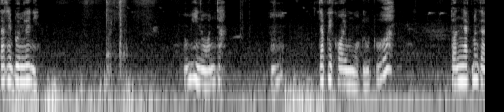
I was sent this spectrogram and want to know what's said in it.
ตัดให้เบิ่งเลยนี่บ่มีนอนจ้ะจับค่อยๆหมวกหลุดโอ้ยตอนงัดมันก็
